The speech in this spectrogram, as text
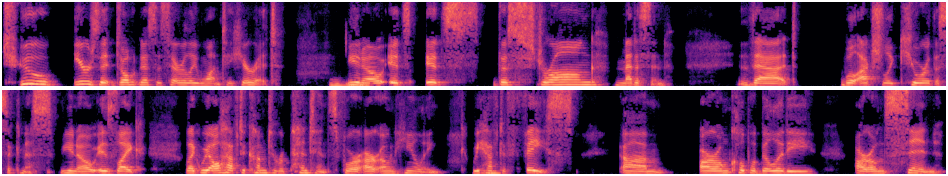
to ears that don't necessarily want to hear it. Mm-hmm. You know, it's, it's the strong medicine that will actually cure the sickness, you know, is like, like we all have to come to repentance for our own healing. We have mm-hmm. to face um, our own culpability, our own sin,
